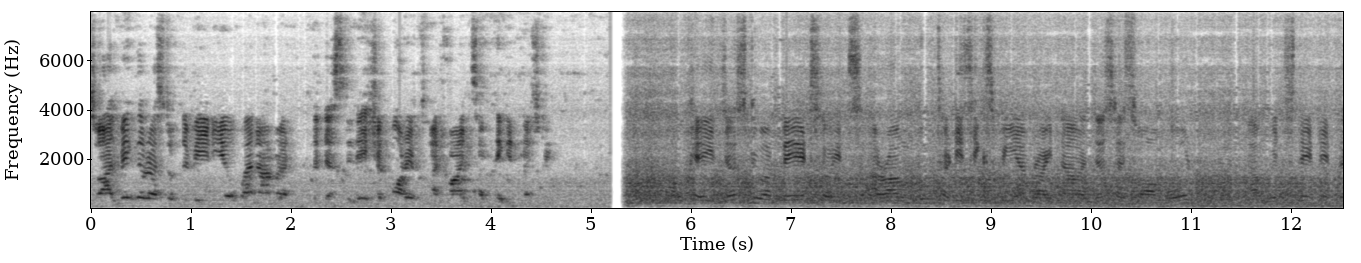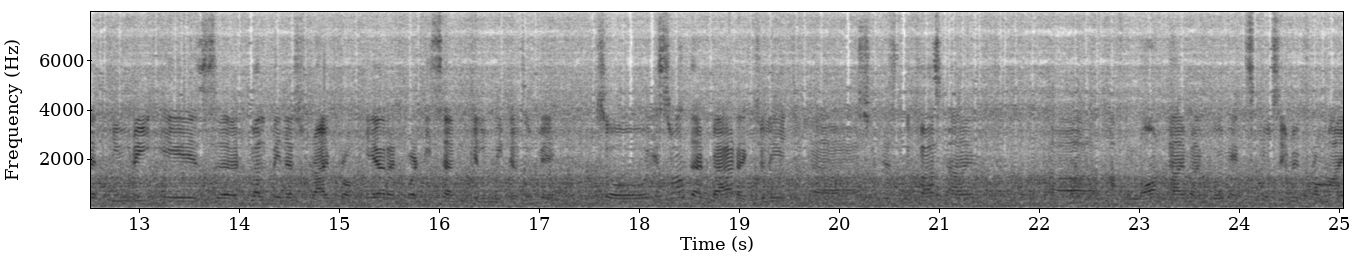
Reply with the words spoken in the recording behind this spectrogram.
So i'll make the rest of the video when i'm at the destination or if i find something interesting. Okay just to update so it's around 2:36 p.m right now and just i saw a board uh, which stated that Newry is uh, 12 minutes drive from here and 27 kilometers away. So it's not that bad actually. Uh, so this is the first time after a long time I'm going exclusively from my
